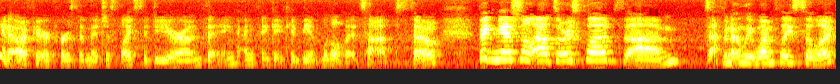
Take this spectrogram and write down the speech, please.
you know, if you're a person that just likes to do your own thing, I think it can be a little bit tough. So, big national outdoors clubs, um, definitely one place to look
